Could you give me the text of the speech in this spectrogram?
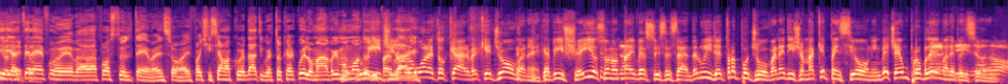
sentiti ho al detto? telefono e aveva posto il tema, insomma, e poi ci siamo accordati per toccare quello, ma avremo modo Luigi di parlare. non lo vuole toccare perché è giovane, capisce? Io sono ormai verso i 60. Luigi è troppo giovane e dice: Ma che pensioni? Invece è un problema Eh, le sì, pensioni. No, no,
